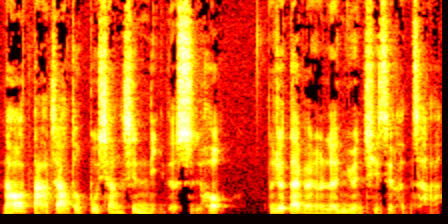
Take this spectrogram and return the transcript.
然后大家都不相信你的时候，那就代表你人缘其实很差。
